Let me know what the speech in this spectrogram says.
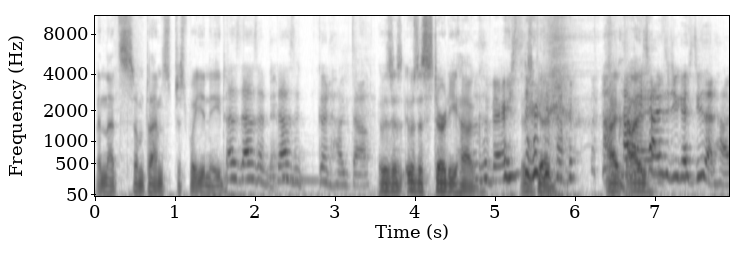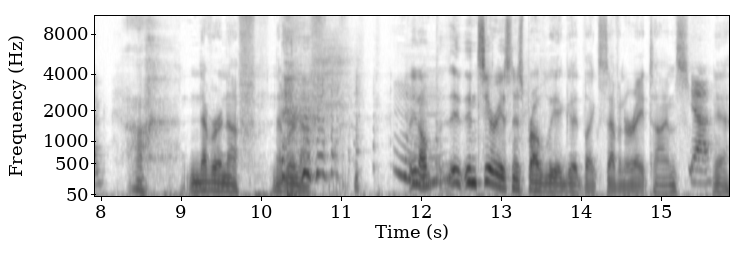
and that's sometimes just what you need. That was that was a that was a good hug though. It was a, it was a sturdy hug. It was a hug. very was sturdy good. hug. I, How many times did you guys do that hug? Ah, never enough, never enough. you know, in in seriousness, probably a good like seven or eight times. Yeah. Yeah.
